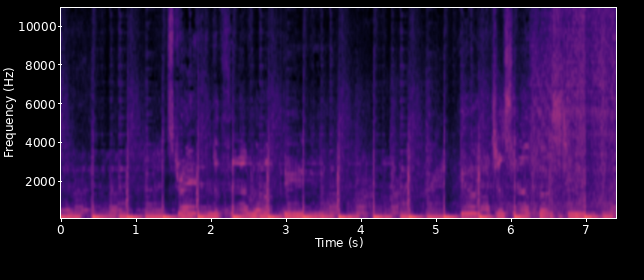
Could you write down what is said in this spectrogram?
Straight into therapy. You got your self esteem.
